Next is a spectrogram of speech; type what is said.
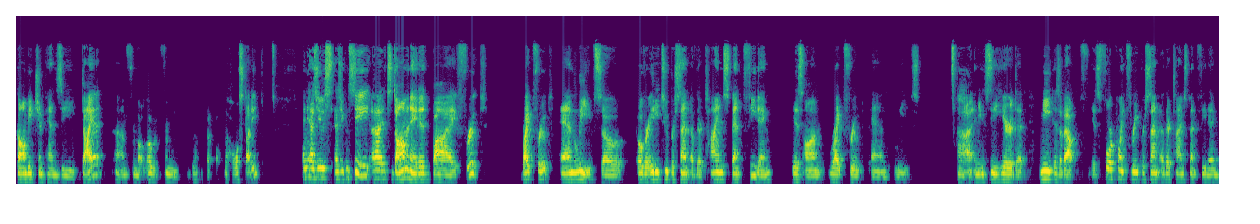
Gombe chimpanzee diet um, from, from the, the, whole study. And as you, as you can see, uh, it's dominated by fruit, ripe fruit, and leaves. So over 82% of their time spent feeding is on ripe fruit and leaves. Uh, and you can see here that meat is about is 4.3% of their time spent feeding,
